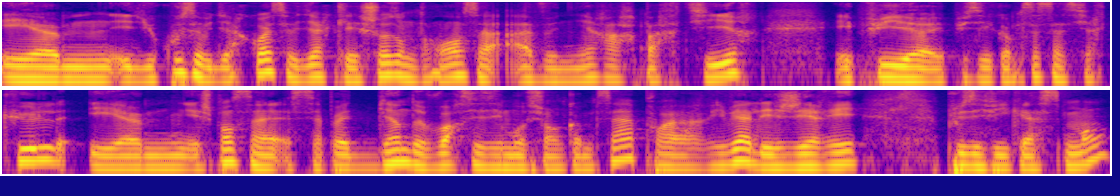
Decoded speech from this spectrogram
Et et du coup, ça veut dire quoi? Ça veut dire que les choses ont tendance à, à venir, à repartir. Et puis et puis c'est comme ça, ça circule. Et, euh, et je pense que ça, peut être bien de voir ces émotions comme ça pour arriver à les gérer plus efficacement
